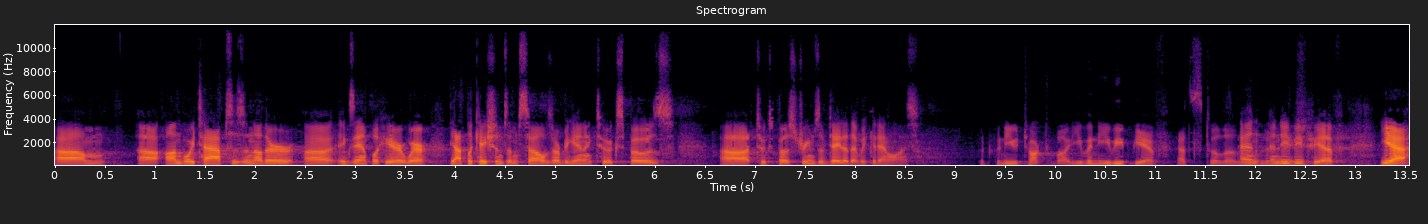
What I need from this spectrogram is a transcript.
Um, uh, Envoy taps is another uh, example here where the applications themselves are beginning to expose, uh, to expose streams of data that we could analyze. But when you talked about even eBPF, that's still a And, and eBPF, yeah.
